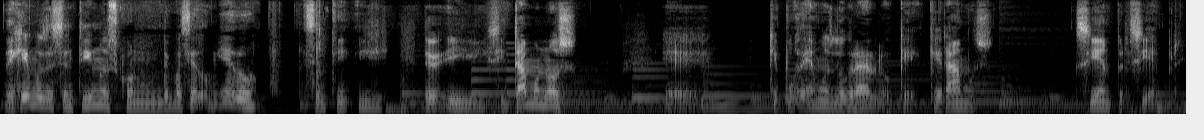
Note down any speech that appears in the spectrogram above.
Dejemos de sentirnos con demasiado miedo y, sintámonos eh, que podemos lograr lo que queramos. Siempre, siempre.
